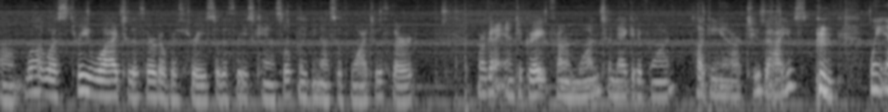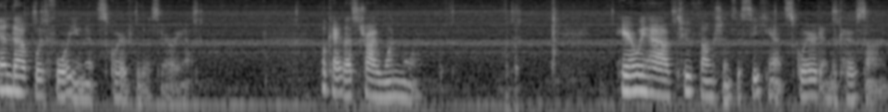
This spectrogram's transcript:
um, well it was 3y to the third over 3, so the 3's canceled, leaving us with y to the third. We're going to integrate from 1 to negative 1, plugging in our two values. we end up with 4 units squared for this area. Okay, let's try one more. Here we have two functions, the secant squared and the cosine.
